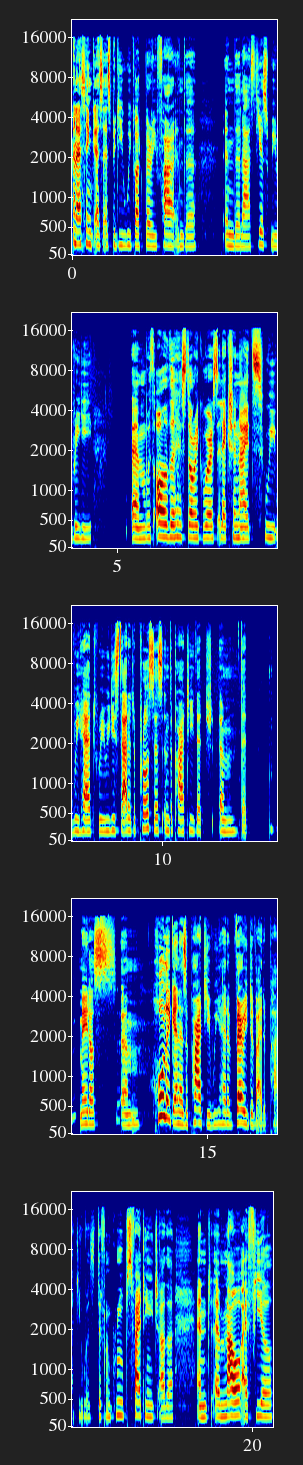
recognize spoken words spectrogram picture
and I think as SPD, we got very far in the in the last years. We really, um, with all the historic worst election nights we, we had, we really started a process in the party that um, that made us um, whole again as a party. We had a very divided party with different groups fighting each other, and now I feel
